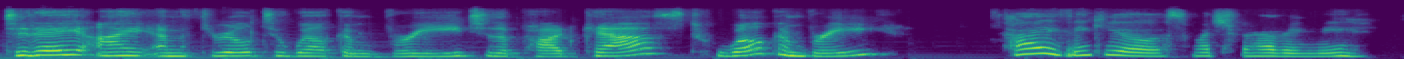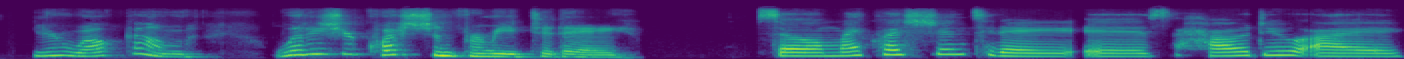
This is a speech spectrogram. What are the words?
Today, I am thrilled to welcome Bree to the podcast. Welcome, Bree. Hi, thank you so much for having me. You're welcome. What is your question for me today? So, my question today is How do I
